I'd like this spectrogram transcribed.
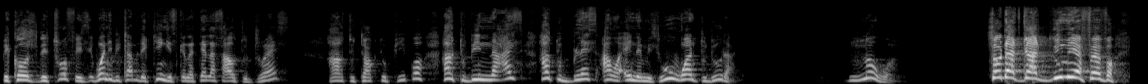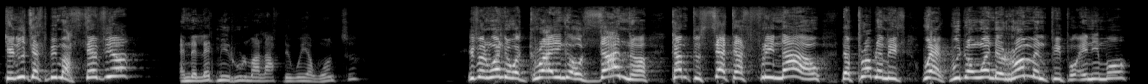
Because the truth is, when He become the King, He's going to tell us how to dress, how to talk to people, how to be nice, how to bless our enemies. Who want to do that? No one. So that God, do me a favor. Can you just be my savior? And then let me rule my life the way I want to? Even when they were crying, Hosanna, come to set us free now. The problem is, well, we don't want the Roman people anymore,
